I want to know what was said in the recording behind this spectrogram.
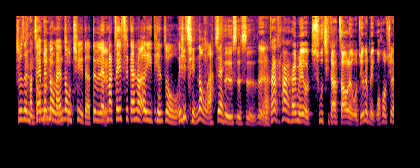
就是你在那边弄来弄去的，对不对？那这一次干脆二一天做五一起弄了。是是是，对，他他还没有出其他招嘞。我觉得美国后续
